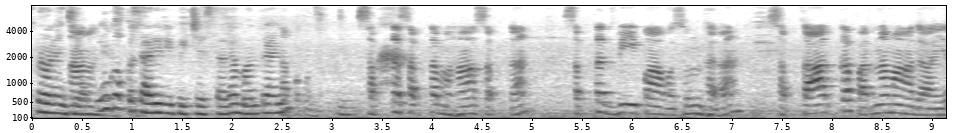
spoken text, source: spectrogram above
స్నానం చేయాలి. ఇంకొకసారి రిపీట్ చేస్తారా మంత్రాన్ని? సప్త సప్త మహాసప్త సప్తద్వీప వసుంధర సప్తార్క పర్ణమాదాయ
